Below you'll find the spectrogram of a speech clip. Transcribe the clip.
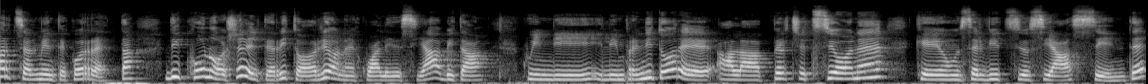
parzialmente corretta di conoscere il territorio nel quale si abita. Quindi l'imprenditore ha la percezione che un servizio sia assente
